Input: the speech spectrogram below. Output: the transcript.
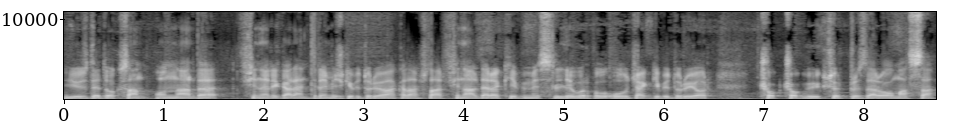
%90 onlar da finali garantilemiş gibi duruyor arkadaşlar. Finalde rakibimiz Liverpool olacak gibi duruyor. Çok çok büyük sürprizler olmazsa.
